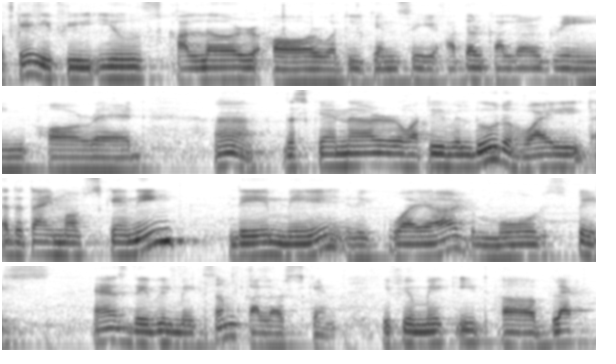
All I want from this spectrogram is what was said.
okay? If you use color or what you can say other color green or red uh, the scanner what you will do while at the time of scanning they may require more space as they will make some color scan. If you make it a black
